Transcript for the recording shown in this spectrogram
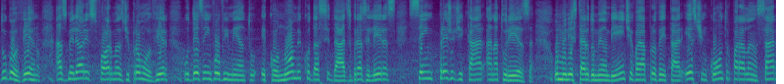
do governo as melhores formas de promover o desenvolvimento econômico das cidades brasileiras sem prejudicar a natureza. O Ministério do Meio Ambiente vai aproveitar este encontro para lançar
